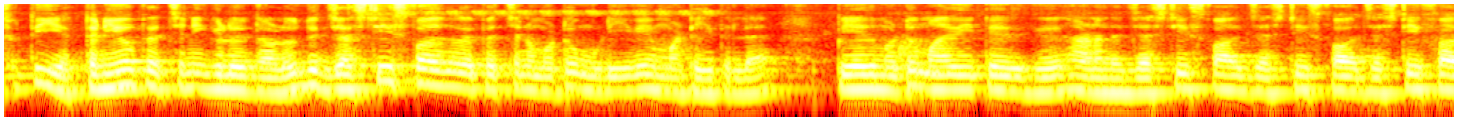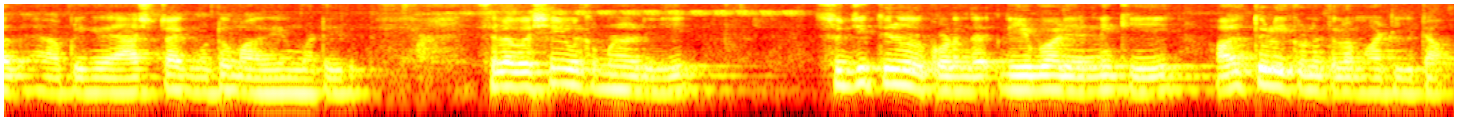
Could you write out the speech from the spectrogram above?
சுற்றி எத்தனையோ பிரச்சனைகள் இருந்தாலும் இந்த ஜஸ்டிஸ் ஃபார்ங்கிற பிரச்சனை மட்டும் முடியவே மாட்டேங்குது இல்லை பேர் மட்டும் மாறிட்டே இருக்குது ஆனால் அந்த justice for justice for justice for அப்படிங்கிற ஹேஷ்டேக் மட்டும் மாறவே மாட்டேங்குது. சில வருஷங்களுக்கு முன்னாடி சுஜித்துன்னு ஒரு குழந்தை தீபாவளி அன்னைக்கு ஆழ்துளை குணத்தில் மாட்டிக்கிட்டான்.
